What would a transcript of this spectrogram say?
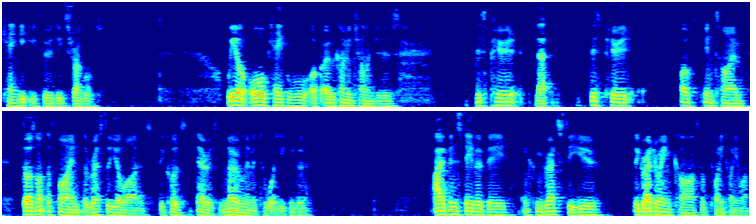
can get you through these struggles. We are all capable of overcoming challenges. This period that this period of in time does not define the rest of your lives because there is no limit to what you can do. I've been Steve Obeid, and congrats to you, the graduating class of 2021.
